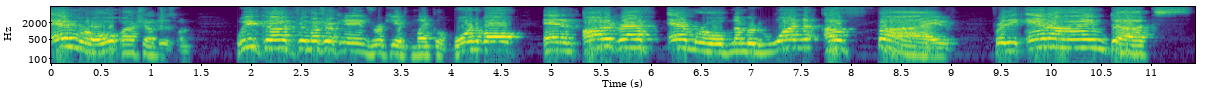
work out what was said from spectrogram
Emerald. Actually, I'll do this one. We've got for the Montreal Canadiens rookie of Michael Bournival and an autograph Emerald numbered one of five for the Anaheim Ducks,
